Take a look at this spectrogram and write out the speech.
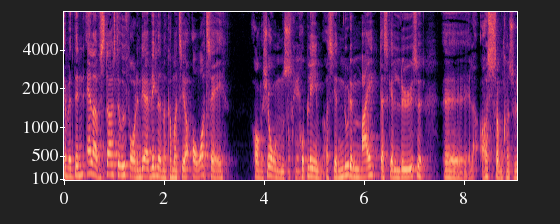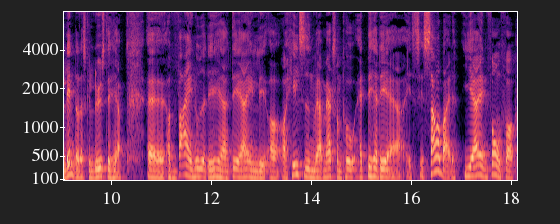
Jamen, den allerstørste udfordring, det er virkelig, at man kommer til at overtage organisationens okay. problem, og siger, nu er det mig, der skal løse øh, eller os som konsulenter, der skal løse det her. Øh, og vejen ud af det her, det er egentlig at, at hele tiden være opmærksom på, at det her det er et, et samarbejde. I er en form for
